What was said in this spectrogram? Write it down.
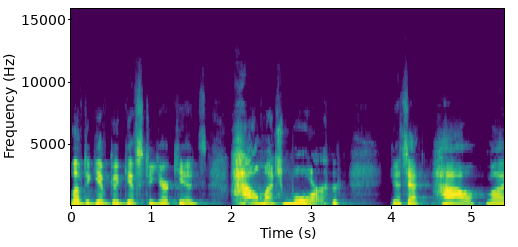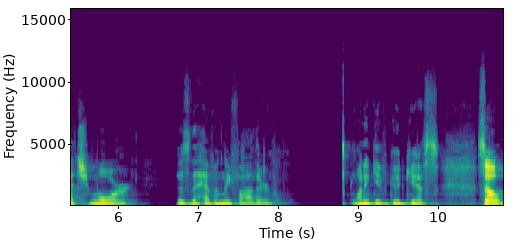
love to give good gifts to your kids, how much more? Get that? How much more does the Heavenly Father want to give good gifts? So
